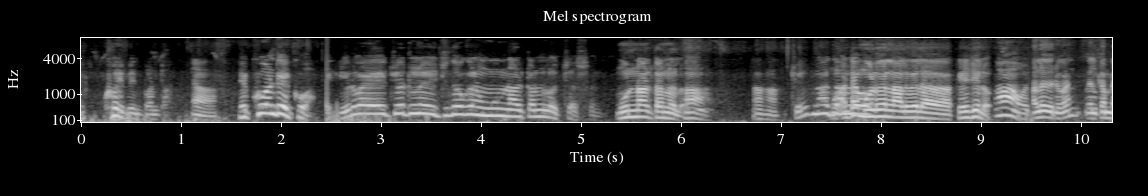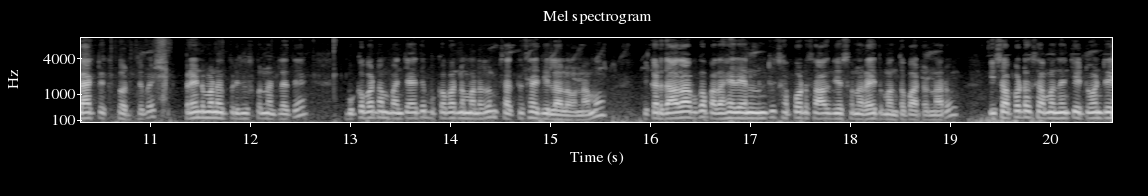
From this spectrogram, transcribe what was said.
ఎక్కువ అయిపోయింది పంట ఎక్కువ అంటే ఎక్కువ. ఇరవై ఐదు చెట్లు ఇచ్చితో కానీ మూడు నాలుగు టన్నులు వచ్చేస్తుంది మూడు నాలుగు టన్నులు? అంటే మూడు వేల నాలుగు వేల కేజీలు? Hello everyone welcome back to export friend మనం ఇప్పుడు చూసుకున్నట్లయితే బుక్కపట్నం పంచాయతీ బుక్కపట్నం మండలం సత్యసాయి జిల్లాలో ఉన్నాము. ఇక్కడ దాదాపుగా పదహైదు ఏళ్ళ నుంచి సపోర్ట్ సాగు చేస్తున్న రైతు మనతో పాటు ఉన్నారు. ఈ సపోర్ట్కి సంబంధించి ఎటువంటి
